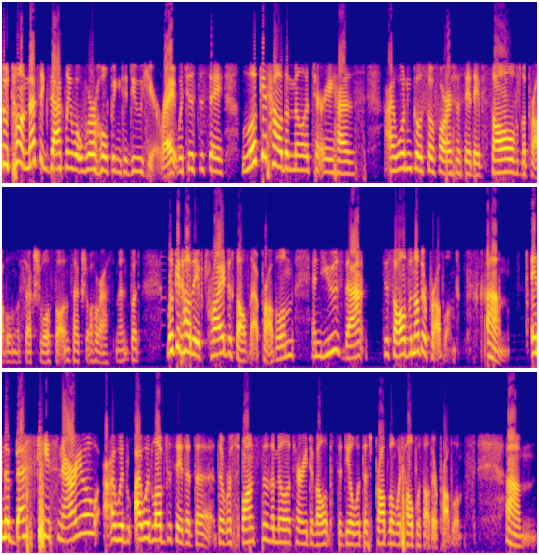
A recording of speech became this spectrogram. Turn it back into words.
so Tom, that's exactly what we're hoping to do here, right? Which is to say, look at how the military has I wouldn't go so far as to say they've solved the problem of sexual assault and sexual harassment, but look at how they've tried to solve that problem and use that to solve another problem. Um, in the best case scenario, I would I would love to say that the the response that the military develops to deal with this problem would help with other problems. Um,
